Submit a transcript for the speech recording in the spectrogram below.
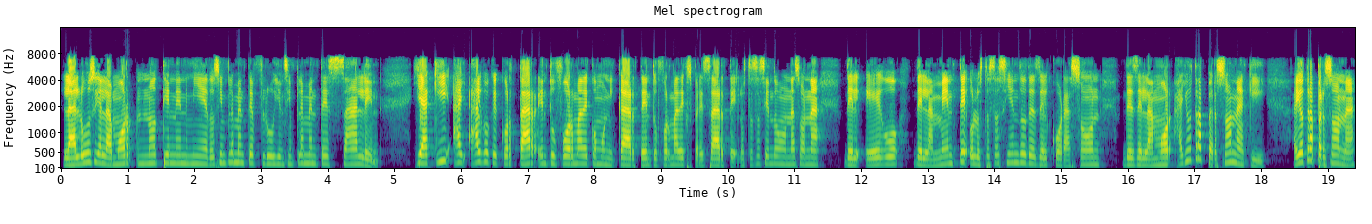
la luz y el amor no tienen miedo, simplemente fluyen, simplemente salen. Y aquí hay algo que cortar en tu forma de comunicarte, en tu forma de expresarte. ¿Lo estás haciendo en una zona del ego, de la mente, o lo estás haciendo desde el corazón, desde el amor? Hay otra persona aquí. Hay otra persona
